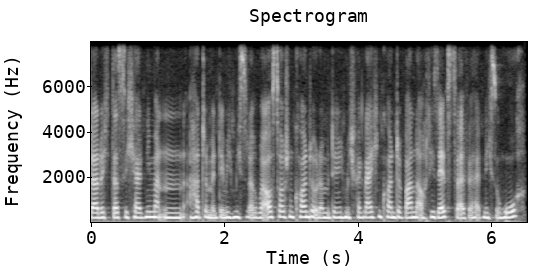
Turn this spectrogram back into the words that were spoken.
dadurch, dass ich halt niemanden hatte, mit dem ich mich so darüber austauschen konnte oder mit dem ich mich vergleichen konnte, waren da auch die Selbstzweifel halt nicht so hoch.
